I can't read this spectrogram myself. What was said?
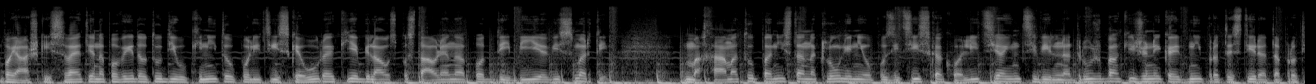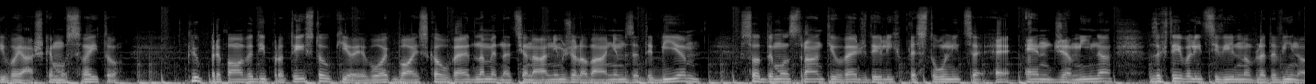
Vojaški svet je napovedal tudi ukinitev policijske ure, ki je bila vzpostavljena po Debijevi smrti. Mahamatu pa nista naklonjeni opozicijska koalicija in civilna družba, ki že nekaj dni protestirata proti vojaškemu svetu. Kljub prepovedi protestov, ki jo je vojska uvedla med nacionalnim žalovanjem za debijem, so demonstranti v več delih prestolnice En-Džamina zahtevali civilno vladavino.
